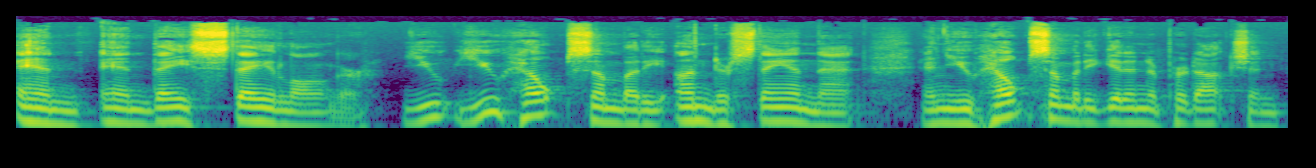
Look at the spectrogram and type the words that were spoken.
And and they stay longer. You you help somebody understand that, and you help somebody get into production.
